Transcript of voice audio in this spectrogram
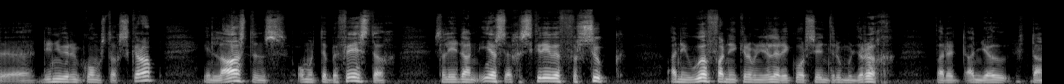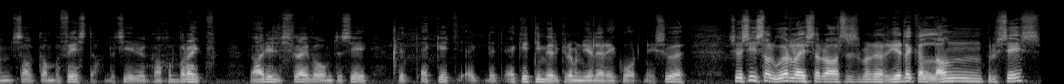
uh, dienooreenkomstig skrap en laastens om dit te bevestig, sal jy dan eers 'n geskrewe versoek aan die hoof van die kriminele rekordsentrum moet rig wat dit aan jou dan sal kan bevestig. Dit sê jy kan gebruik daardie skrywe om te sê dit ek het ek dit ek het nie meer kriminele rekord nie. So soos jy sal hoor luisteraars is maar 'n redelike lang proses.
